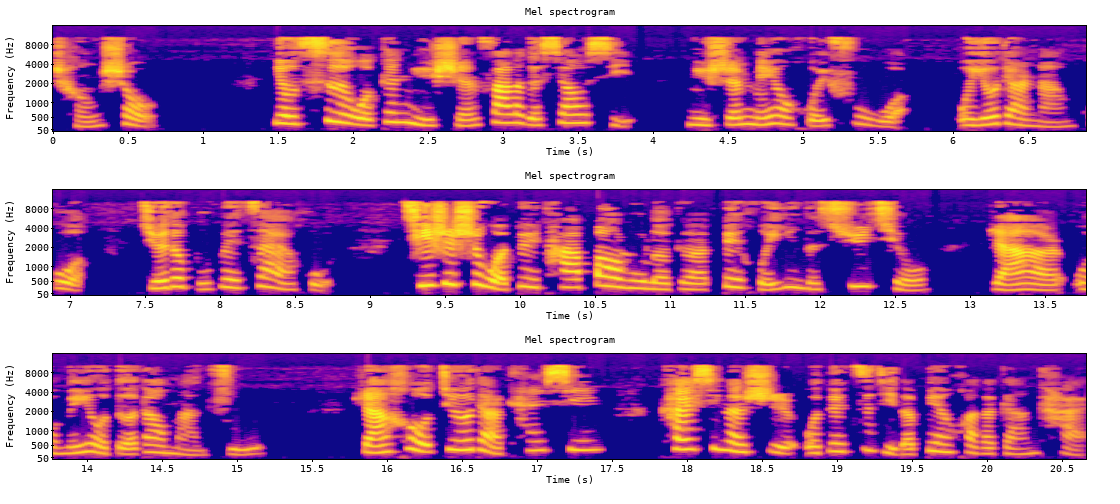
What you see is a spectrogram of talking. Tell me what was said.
承受。有次我跟女神发了个消息，女神没有回复我，我有点难过，觉得不被在乎。其实是我对她暴露了个被回应的需求，然而我没有得到满足，然后就有点开心。开心的是我对自己的变化的感慨。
